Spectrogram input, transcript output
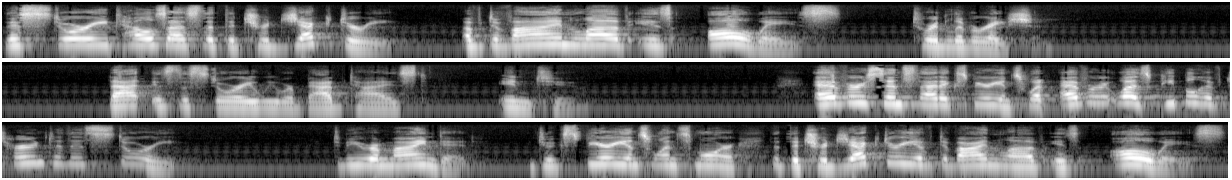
This story tells us that the trajectory of divine love is always toward liberation. That is the story we were baptized into. Ever since that experience, whatever it was, people have turned to this story to be reminded, to experience once more that the trajectory of divine love is always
